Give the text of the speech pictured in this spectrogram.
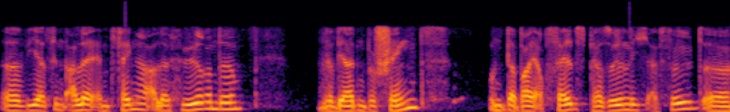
Äh, wir sind alle Empfänger, alle Hörende. Wir werden beschenkt und dabei auch selbst persönlich erfüllt. Äh,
